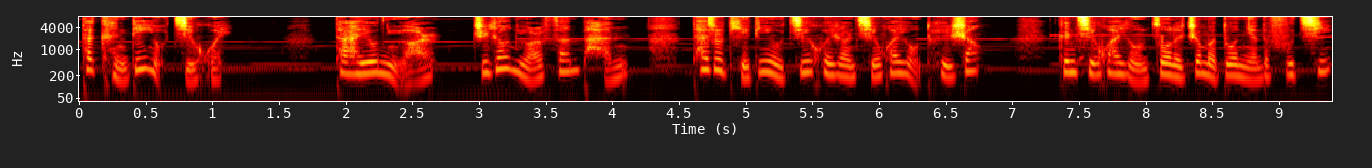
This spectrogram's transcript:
他肯定有机会。他还有女儿，只要女儿翻盘，他就铁定有机会让秦怀勇退让。跟秦怀勇做了这么多年的夫妻，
